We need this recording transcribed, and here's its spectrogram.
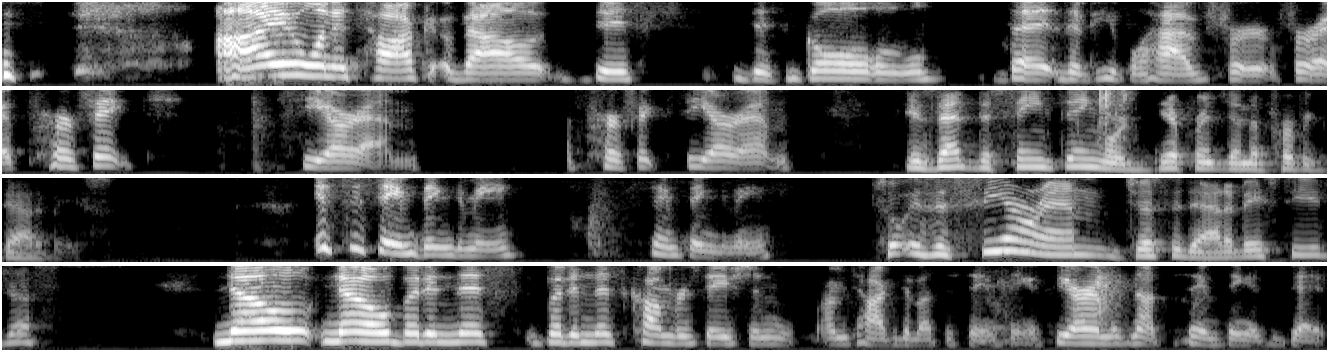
I want to talk about this this goal that that people have for for a perfect CRM, a perfect CRM. Is that the same thing or different than the perfect database? It's the same thing to me. Same thing to me. So is a CRM just a database to you, Jess? No, no, but in this but in this conversation, I'm talking about the same thing. A CRM is not the same thing as a da-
